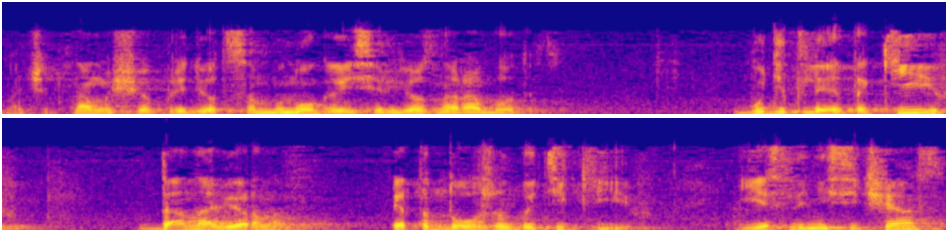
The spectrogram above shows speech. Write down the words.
значит, нам еще придется много и серьезно работать. Будет ли это Киев? Да, наверное. Это должен быть и Киев. Если не сейчас,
